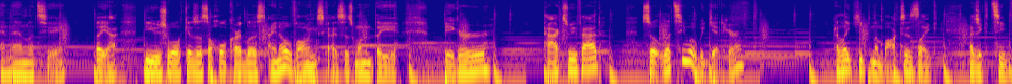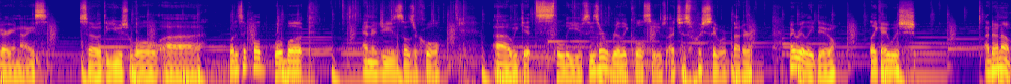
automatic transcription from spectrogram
And then let's see. But yeah, the usual gives us a whole card list. I know Evolving Skies is one of the bigger packs we've had. So let's see what we get here. I like keeping the boxes like as you can see very nice. So the usual uh what is it called? Rulebook energies, those are cool. Uh, we get sleeves. These are really cool sleeves. I just wish they were better. I really do. Like, I wish... I don't know.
